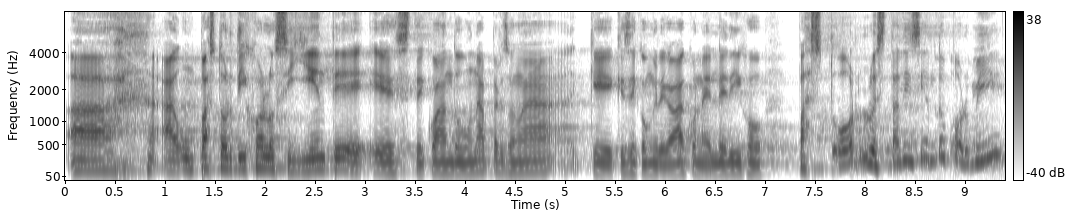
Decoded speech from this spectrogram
uh, un pastor dijo lo siguiente, este, cuando una persona que, que se congregaba con él le dijo, pastor lo está diciendo por mí.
